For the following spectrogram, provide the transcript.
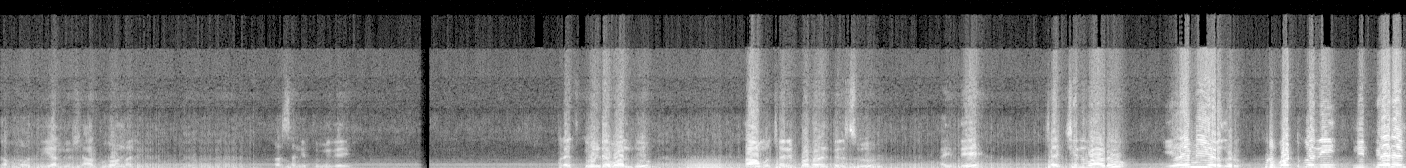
గొప్ప తీయాలి మీరు షార్ప్గా ఉండాలి. ప్రసంగి తొమ్మిది. ఐదు బ్రతికి ఉండే వాళ్ళు తాము చనిపోతారని తెలుసు. అయితే చచ్చిన వారు ఏమీ ఎరుగరు. ఇప్పుడు పట్టుకొని నీ పేరేం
